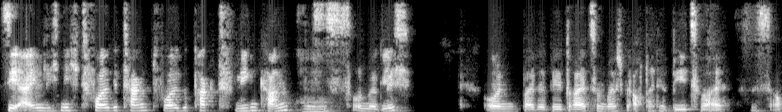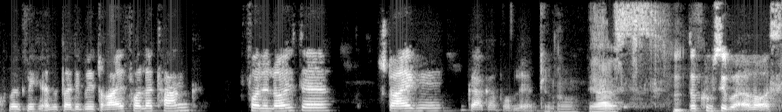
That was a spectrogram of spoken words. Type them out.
sie eigentlich nicht vollgetankt, vollgepackt fliegen kann. Das mhm. ist unmöglich. Und bei der B3 zum Beispiel, auch bei der B2, das ist auch möglich. Also bei der B3 voller Tank, volle Leute, steigen, gar kein Problem. Genau. Ja, so kommst du überall raus.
